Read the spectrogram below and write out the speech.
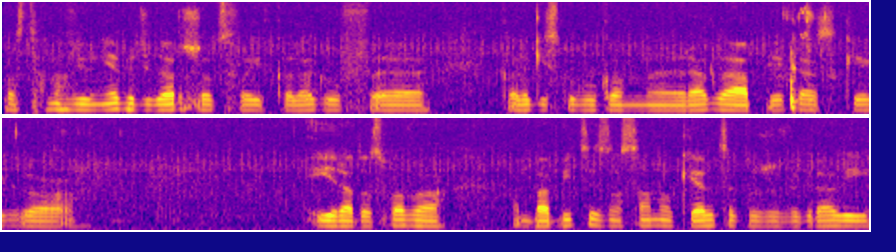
postanowił nie być gorszy od swoich kolegów, e, kolegi z klubu Konrada Piekarskiego i Radosława Babicy z Nosanu Kielce, którzy wygrali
